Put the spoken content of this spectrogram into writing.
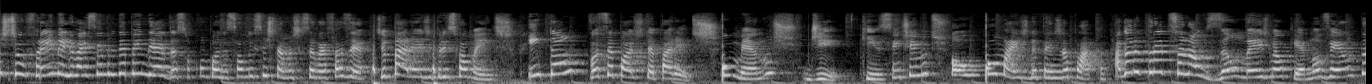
o steel frame ele vai sempre depender da sua composição dos sistemas que você vai fazer, de parede principalmente. Então, você pode ter paredes com menos de 15 centímetros ou com mais, depende da placa. Agora, o tradicionalzão mesmo é o que? 90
